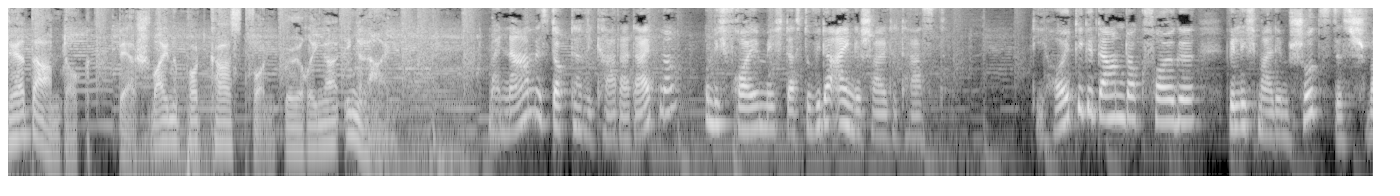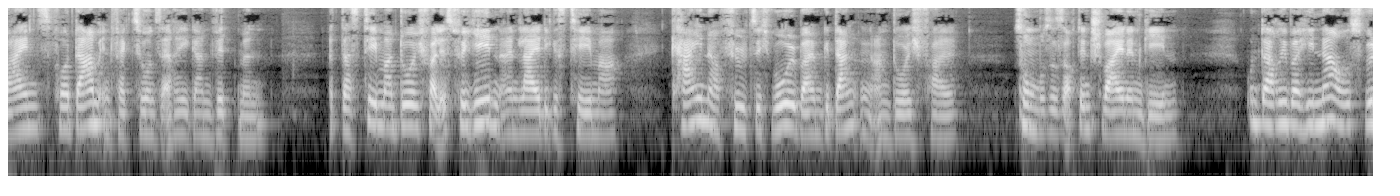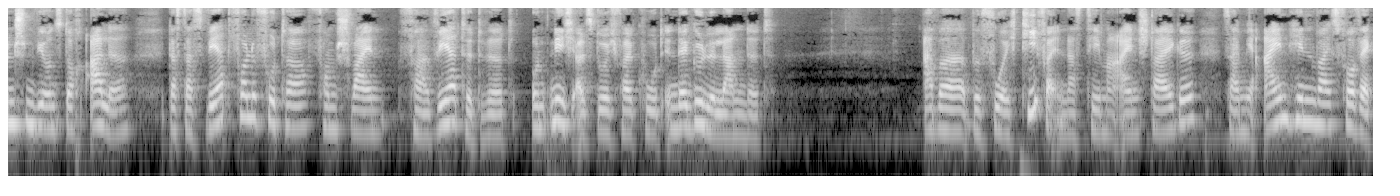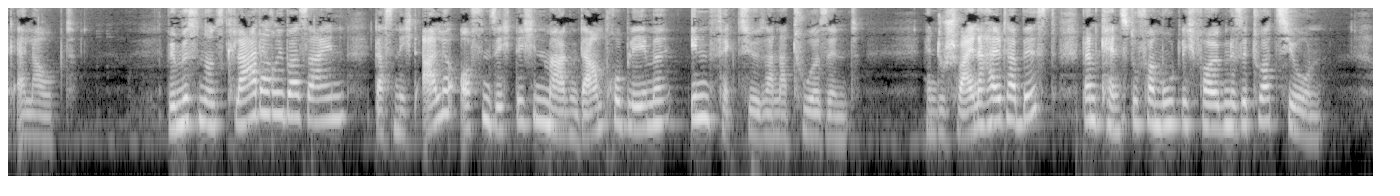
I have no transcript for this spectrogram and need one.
Der Darmdoc, der Schweinepodcast von Böhringer Ingelheim. Mein Name ist Dr. Ricarda Deitmer und ich freue mich, dass du wieder eingeschaltet hast. Die heutige Darmdoc-Folge will ich mal dem Schutz des Schweins vor Darminfektionserregern widmen. Das Thema Durchfall ist für jeden ein leidiges Thema. Keiner fühlt sich wohl beim Gedanken an Durchfall. So muss es auch den Schweinen gehen. Und darüber hinaus wünschen wir uns doch alle, dass das wertvolle Futter vom Schwein verwertet wird und nicht als Durchfallkot in der Gülle landet. Aber bevor ich tiefer in das Thema einsteige, sei mir ein Hinweis vorweg erlaubt. Wir müssen uns klar darüber sein, dass nicht alle offensichtlichen Magen-Darm-Probleme infektiöser Natur sind. Wenn du Schweinehalter bist, dann kennst du vermutlich folgende Situation.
